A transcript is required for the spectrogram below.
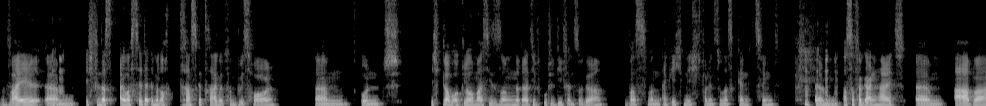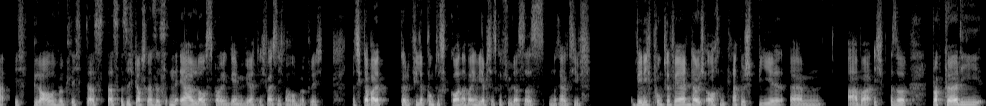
weil mhm. ähm, mhm. ich finde, dass Iowa State halt immer noch krass getragen wird von Brees Hall. Ähm, und ich glaube, Oklahoma ist die Saison eine relativ gute Defense sogar, was man eigentlich nicht von den Sooners kennt, zwingt. ähm, aus der Vergangenheit. Ähm, aber ich glaube wirklich, dass das, also ich glaube sogar, dass es ein eher Low-Scoring-Game wird. Ich weiß nicht warum wirklich. Also ich glaube, beide können viele Punkte scoren, aber irgendwie habe ich das Gefühl, dass das ein relativ wenig Punkte werden, dadurch auch ein knappes Spiel. Ähm, aber ich, also Brock Purdy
